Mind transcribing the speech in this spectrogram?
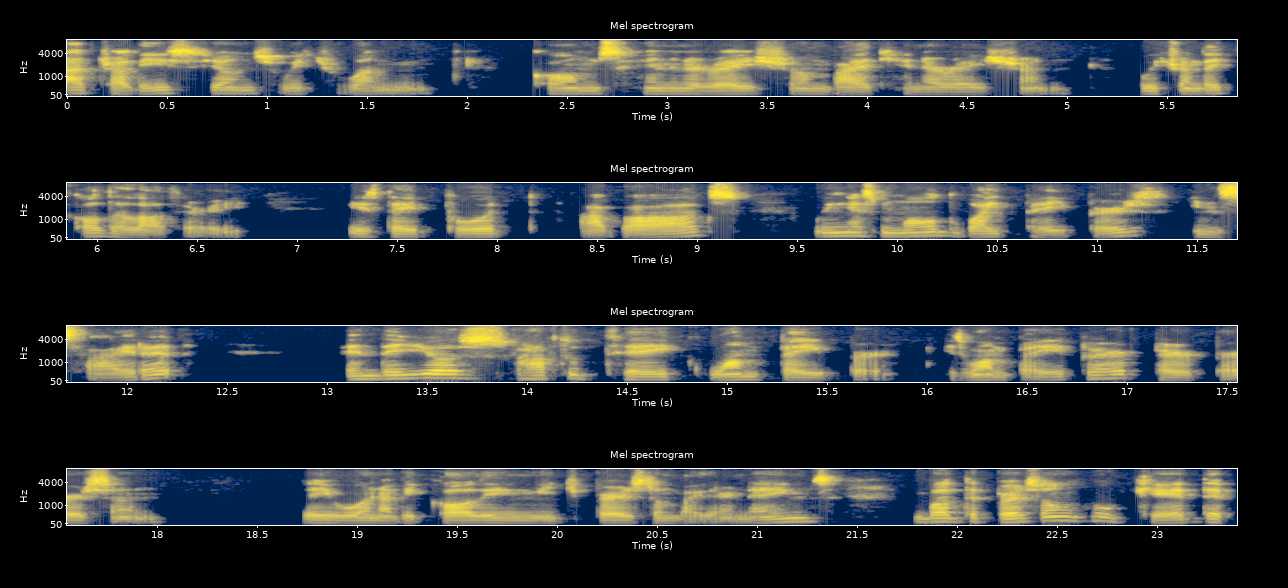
a traditions which one comes generation by generation, which one they call the lottery, is they put a box with small white papers inside it, and they just have to take one paper. It's one paper per person. They wanna be calling each person by their names, but the person who get the,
